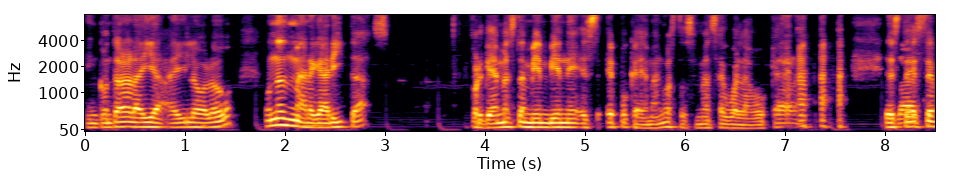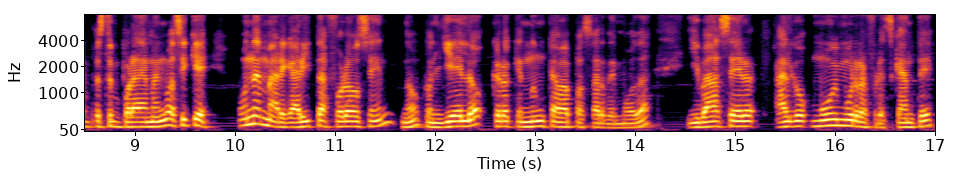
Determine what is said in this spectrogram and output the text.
encontrar ahí, ahí luego, luego, unas margaritas porque además también viene es época de mango, hasta se me hace agua la boca. este, este, es temporada de mango, así que una margarita frozen, ¿no? Con hielo, creo que nunca va a pasar de moda y va a ser algo muy, muy refrescante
